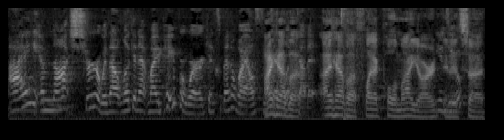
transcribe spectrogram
I am not sure without looking at my paperwork. It's been a while since I have looked a at it. I have a flagpole in my yard, You and do? it's a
